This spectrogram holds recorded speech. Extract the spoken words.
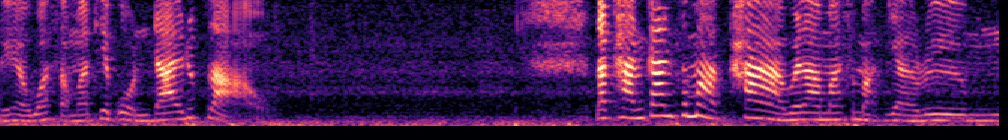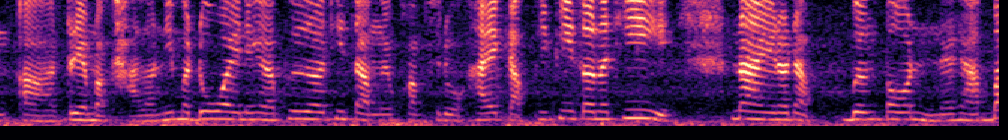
นะคะว่าสามารถเทียบโอนได้หรือเปล่า หลักฐานการสมัครค่ะ เวลามาสมัครอย่าลืมเตรียมหลักฐานเหล่านี้มาด้วยนะคะเพื่อที่จะอำนวยความสะดวกให้กับพี่ๆเจ้าหน้าที่ในระดับเบื้องต้นนะคะใบ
